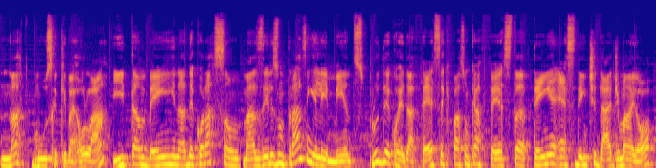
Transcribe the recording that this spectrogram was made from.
na música que vai rolar e também na decoração. Mas eles não trazem elementos pro decorrer da festa que façam que a festa tenha essa identidade maior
